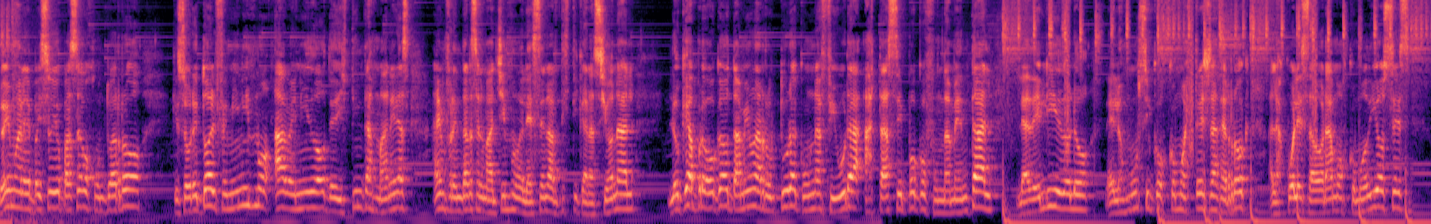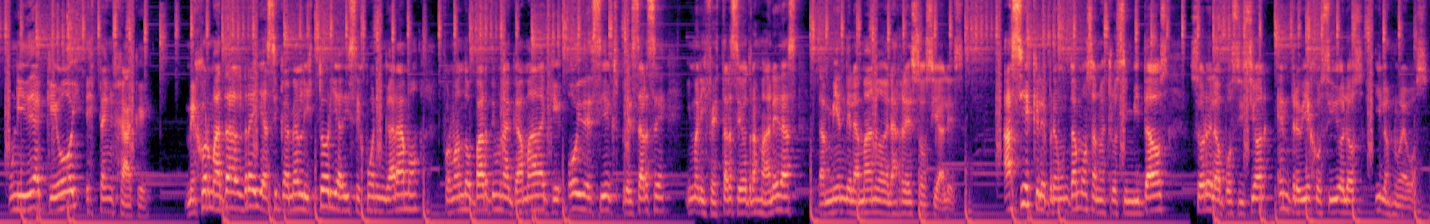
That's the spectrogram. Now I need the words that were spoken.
Lo vimos en el episodio pasado junto a Ro, que sobre todo el feminismo ha venido de distintas maneras a enfrentarse al machismo de la escena artística nacional, lo que ha provocado también una ruptura con una figura hasta hace poco fundamental, la del ídolo, de los músicos como estrellas de rock a las cuales adoramos como dioses, una idea que hoy está en jaque. Mejor matar al rey y así cambiar la historia, dice Juan Ingaramo, formando parte de una camada que hoy decide expresarse y manifestarse de otras maneras, también de la mano de las redes sociales. Así es que le preguntamos a nuestros invitados sobre la oposición entre viejos ídolos y los nuevos.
